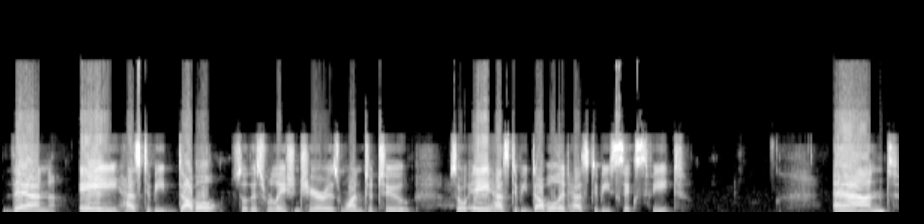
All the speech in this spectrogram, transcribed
then A has to be double. So this relationship here is 1 to 2. So A has to be double, it has to be six feet. And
